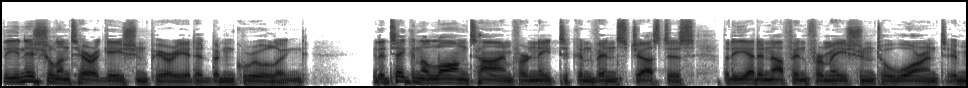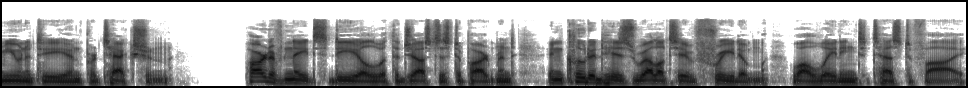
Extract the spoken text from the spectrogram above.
The initial interrogation period had been grueling. It had taken a long time for Nate to convince Justice that he had enough information to warrant immunity and protection. Part of Nate's deal with the Justice Department included his relative freedom while waiting to testify.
